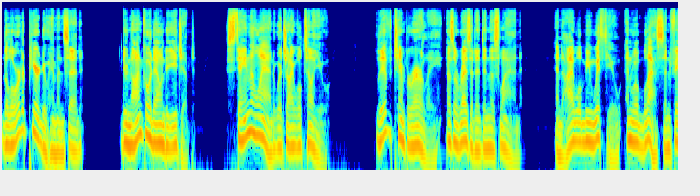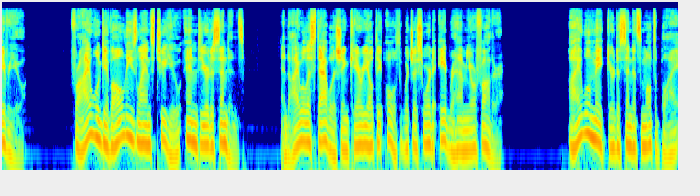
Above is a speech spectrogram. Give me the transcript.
The Lord appeared to him and said, Do not go down to Egypt. Stay in the land which I will tell you. Live temporarily as a resident in this land, and I will be with you and will bless and favor you. For I will give all these lands to you and to your descendants, and I will establish and carry out the oath which I swore to Abraham your father. I will make your descendants multiply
